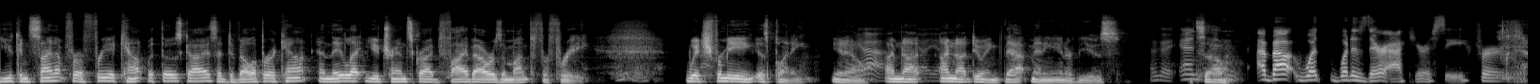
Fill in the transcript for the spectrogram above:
you can sign up for a free account with those guys, a developer account, and they let you transcribe five hours a month for free, okay. which for me is plenty. You know, yeah, I'm not yeah, yeah. I'm not doing that many interviews. Okay, and so and about what what is their accuracy for, for uh,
